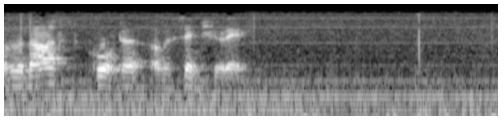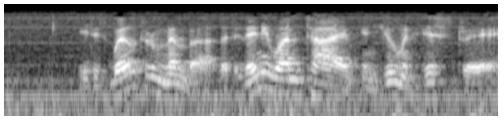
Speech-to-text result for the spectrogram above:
of the last quarter of a century. It is well to remember that at any one time in human history,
